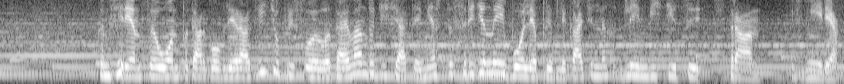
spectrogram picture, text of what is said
Конференция ООН по торговле и развитию присвоила Таиланду десятое место среди наиболее привлекательных для инвестиций стран в мире.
